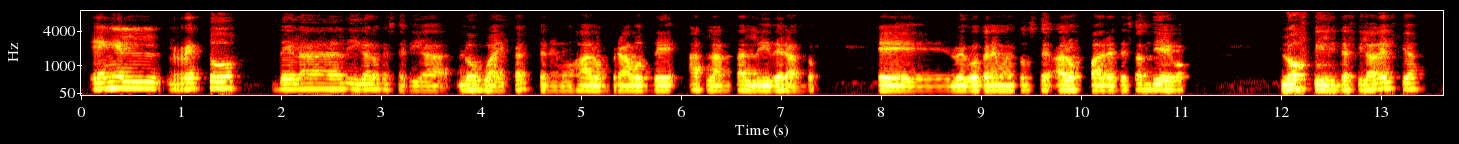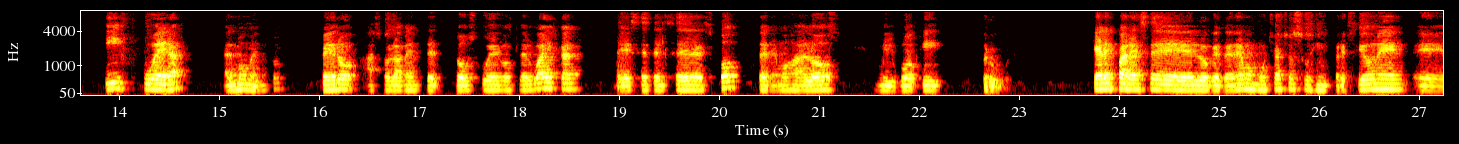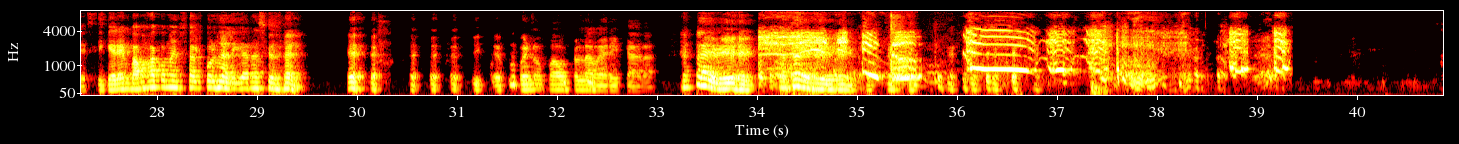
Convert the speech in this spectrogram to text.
En el resto de la liga, lo que sería los Wildcats, tenemos a los Bravos de Atlanta liderando. Eh, luego tenemos entonces a los Padres de San Diego, los Phillies de Filadelfia y fuera al momento, pero a solamente dos juegos del Wildcard, de ese tercer spot, tenemos a los Milwaukee Brewers. ¿Qué les parece lo que tenemos, muchachos? Sus impresiones. Eh, si quieren, vamos a comenzar con la Liga Nacional. y después nos vamos con la Americana. Ay, bien. Ay, bien.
